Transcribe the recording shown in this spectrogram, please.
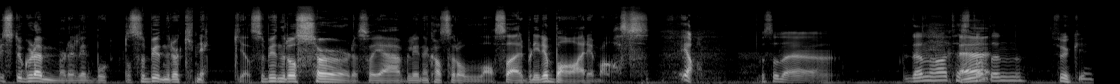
hvis du glemmer det litt bort, og så begynner du å knekke, og så begynner det å søle så jævlig inn i kasserolla, så her blir det bare mas. Ja. Så det Den har jeg testa, Eh. den funker.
